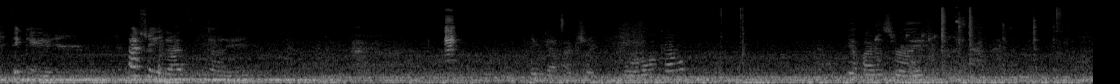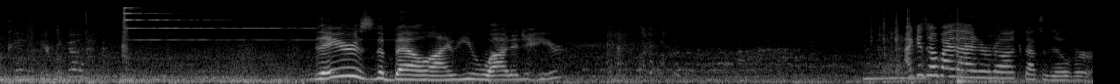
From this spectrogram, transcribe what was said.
I think I, actually that's. I think that's actually door lockout. Yep, I was right. Okay, here we go. There's the bell I you wanted to hear. I can tell by that interlock that's Dover.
